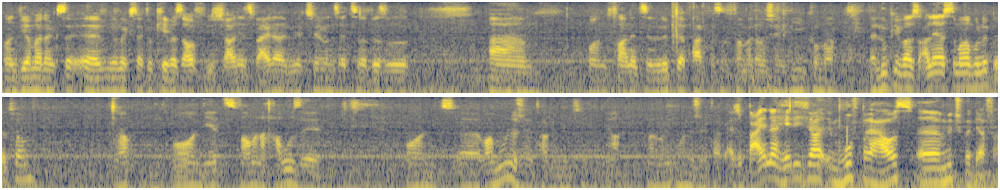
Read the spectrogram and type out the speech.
Und wir haben dann gesagt, äh, wir haben dann gesagt, okay, pass auf, wir schauen jetzt weiter, wir chillen uns jetzt noch ein bisschen ähm, und fahren jetzt in den Olympiapark, sonst fahren wir da wahrscheinlich nie kommen. Der Luki war das allererste Mal auf Olympiaturm. Ja. Und jetzt fahren wir nach Hause. Und äh, war ein wunderschöner Tag in München. Ja, war ein wunderschöner Tag. Also beinahe hätte ich ja im Hofbräuhaus äh, mitspielen dürfen.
